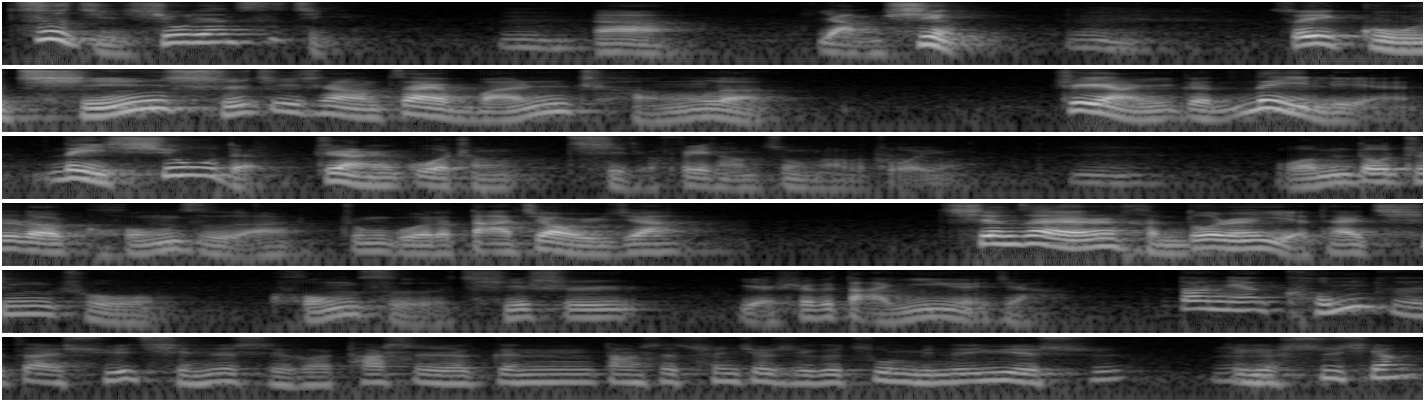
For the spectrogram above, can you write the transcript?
自己修炼自己。嗯啊，养性，嗯，所以古琴实际上在完成了这样一个内敛、内修的这样一个过程，起着非常重要的作用。嗯，我们都知道孔子啊，中国的大教育家。现在人很多人也太清楚，孔子其实也是个大音乐家。当年孔子在学琴的时候，他是跟当时春秋是一个著名的乐师，这个师襄。嗯，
